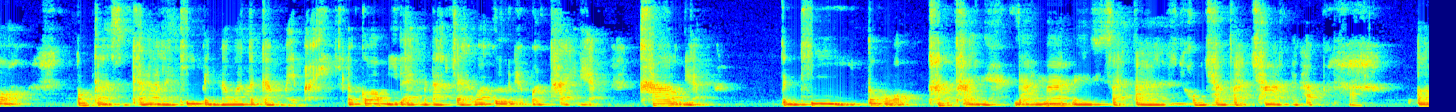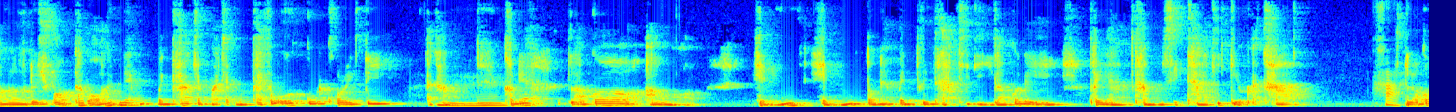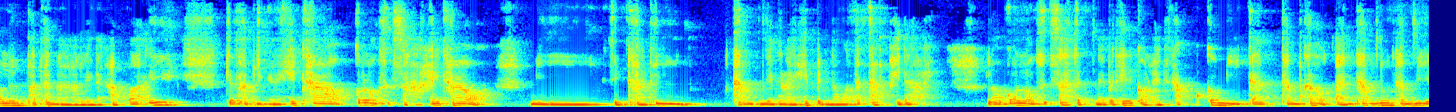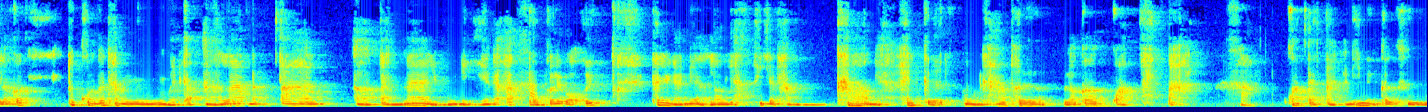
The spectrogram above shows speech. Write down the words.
ต้องการสินค้าอะไรที่เป็นนวัตกรรมใหม่ ๆ แล้วก็มีแรงบันดาลใจว่าเออเนี่ยเมืองไทยเนี่ยข้าวเนี่ย เป็นที่ต้องบอกว่าข้าวไทยเนี่ยดังมากในสายตาของชาวต่างชาตินะครับค่ะเอ่อโดยเฉพาะถ้าบอกว่าเนี่ยเป็นข้าวจากมาจากเมืองไทยเขาโอ้ good quality นะครับอืมคราวเนี้ยเราก็เอาเห็นเห็นตรงเนี้ยเป็นพื้นฐานที่ดี เราก็เลยพยายามทำสินค้าที่เกี่ยวกับข้าวค่ะเราก็เริ่มพัฒนาเลยนะครับ ว่า เอ๊ะจะทำยังไงให้ข้าว ก็ลองศึกษาให้ข้าว มีสินค้าที่ ทำยังไงให้เป็นนวัตกรรมให้ได้ เราก็ลองศึกษาจากในประเทศก่อนเลยนะครับ ก็มีการทำข้าวแต่งทำนู่นทำนี่แล้วก็ทุกคนก็ทำเหมือนกับอาราดน้ำตาลเอ่อแต่งหน้าอย่างนู้นอย่างนี้นะครับ ผมก็เลยบอกเฮ้ยถ้าอย่างนั้นเนี่ยเราอยากที่จะทำข้าวเนี่ยให้เกิดมูลค่าเพิ่ม แล้วก็ความแตกต่างค่ะความแตกต่างอันที่หนึ่งก็คือ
